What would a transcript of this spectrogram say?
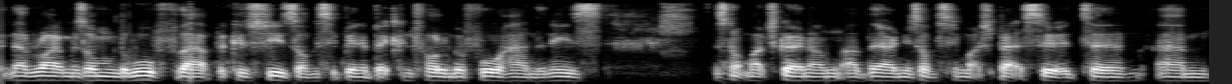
that Ryan was on the wall for that because she's obviously been a bit controlling beforehand, and he's there's not much going on up there, and he's obviously much better suited to um,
